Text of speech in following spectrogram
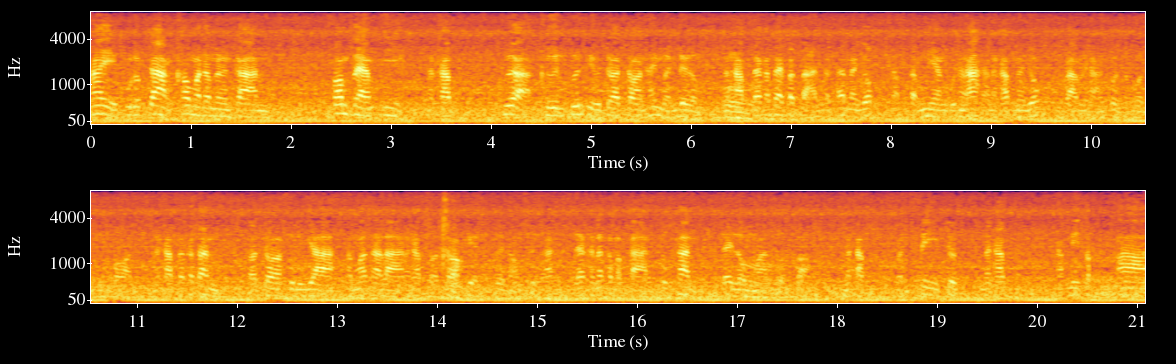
ให้ผู้รับจ้างเข้ามาดำเนินการซ่อมแซมอีกนะครับ พื่อคืนพื้นผิวจราจรให้เหมือนเดิมนะครับและก็ได้ประสานกับท่านนายกสำเนียงบุญนะนะครับนายกการบริหารส่วนตำบลบุญบอนนะครับแล้วก็ท่านสจสุริยาธรรมธารานะครับสจเขตอำเภอหนองเสือ และคณะกรรมการทุกท่านได้ลงมาตรวจสอบนะครับวันสี่จุดนะครับครับมีอ่า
